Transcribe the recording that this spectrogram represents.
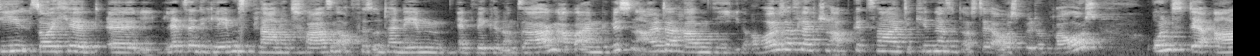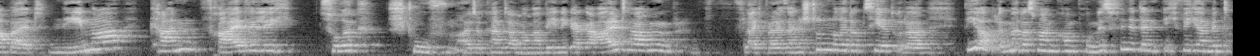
die solche äh, letztendlich Lebensplanungsphasen auch fürs Unternehmen entwickeln und sagen, ab einem gewissen Alter haben die ihre Häuser vielleicht schon abgezahlt, die Kinder sind aus der Ausbildung raus und der Arbeitnehmer kann freiwillig zurückstufen, also kann, sagen wir mal, weniger Gehalt haben, vielleicht weil er seine Stunden reduziert oder wie auch immer, dass man einen Kompromiss findet, denn ich will ja mit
